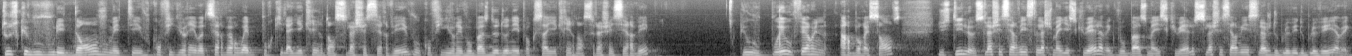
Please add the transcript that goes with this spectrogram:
tout ce que vous voulez dedans. Vous, mettez, vous configurez votre serveur web pour qu'il aille écrire dans slash SRV. Vous configurez vos bases de données pour que ça aille écrire dans slash SRV Puis vous pouvez vous faire une arborescence du style slash srv slash mysql avec vos bases mysql, slash srv slash ww avec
